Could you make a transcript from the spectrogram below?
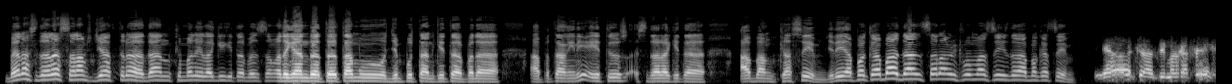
Baiklah saudara, salam sejahtera dan kembali lagi kita bersama dengan tetamu jemputan kita pada uh, petang ini iaitu saudara kita Abang Kasim. Jadi apa khabar dan salam informasi saudara Abang Kasim? Ya, terima kasih.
